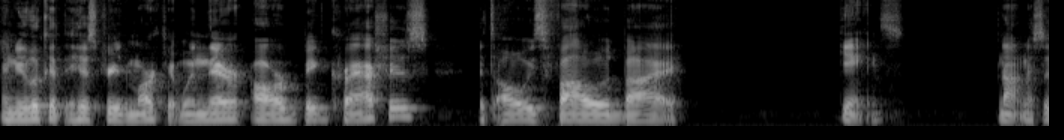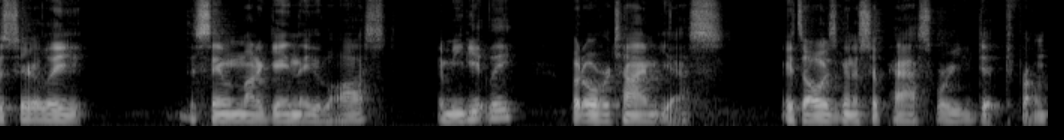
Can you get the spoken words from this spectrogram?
And you look at the history of the market, when there are big crashes, it's always followed by gains. Not necessarily the same amount of gain that you lost immediately, but over time, yes It's always going to surpass where you dipped from.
